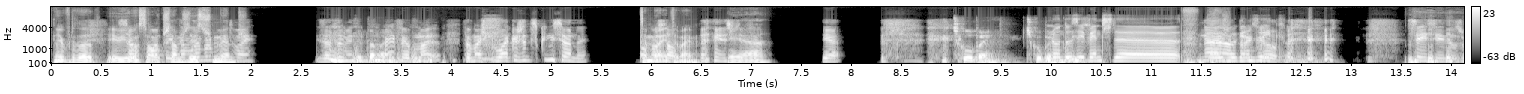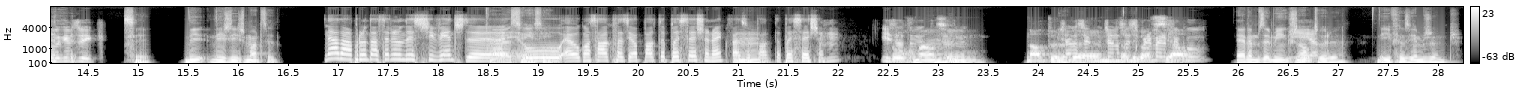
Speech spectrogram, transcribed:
É verdade. Eu e o Gonçalo gostámos desses momentos. Exatamente. Eu também. Bem, foi, mais, foi mais por lá que a gente se conheceu, não é? Também, também. yeah. yeah. Desculpem, desculpem. Num dos eventos da Lisboa Games Week. sim, sim, da Lisboa Games Week. Sim. Diz, diz, Marta. Não, estava a perguntar se era um desses eventos. De, ah, sim, o, sim. É o Gonçalo que fazia o palco da PlayStation, não é? Que faz uhum. o palco da PlayStation. Uhum. O Romão, sim. Na altura já não sei, da, já não sei da se primeiro foi com... Éramos amigos yeah. na altura e fazíamos juntos.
